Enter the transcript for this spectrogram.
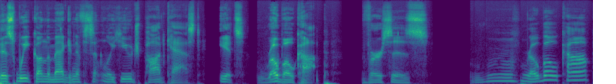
This week on the Magnificently Huge podcast, it's Robocop versus mm, Robocop.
